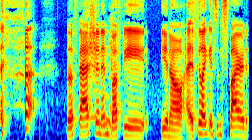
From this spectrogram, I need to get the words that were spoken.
the fashion and Buffy, you know, I feel like it's inspired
